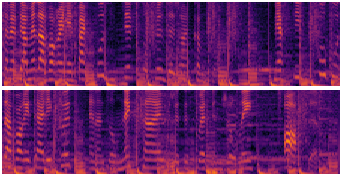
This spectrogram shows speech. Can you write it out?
Ça me permet d'avoir un impact positif sur plus de gens comme toi. Merci beaucoup d'avoir été à l'écoute and until next time, je te souhaite une journée awesome.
